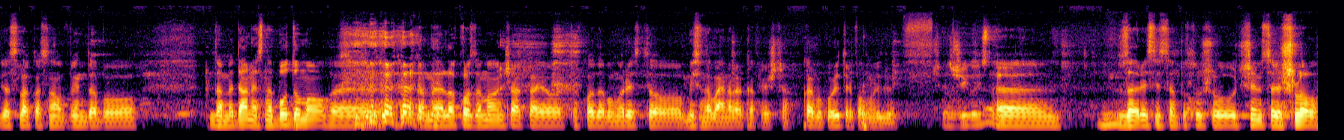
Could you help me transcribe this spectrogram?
Jaz lahko samo vem, da, bo, da me danes ne bo domov, eh, da me lahko za manj čakajo, tako da bomo res to, mislim, da bo ena velika fešča. Kaj bo pojutri, pa bomo videli. Še zžigo isto? Eh, Zdaj res nisem poslušal, o čem se je šlo.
